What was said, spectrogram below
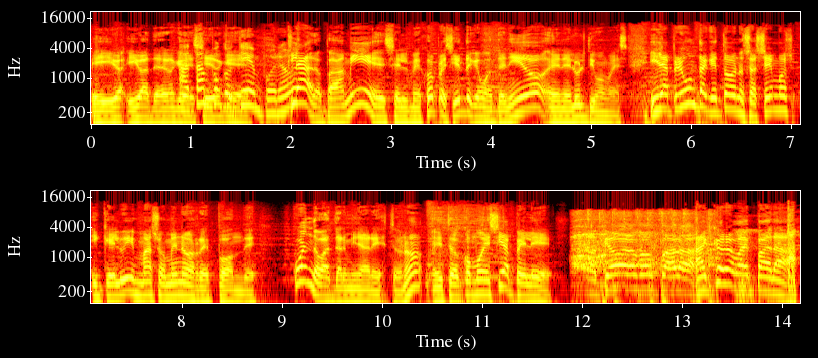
eh, iba, iba a tener que A tan decir poco que- tiempo, ¿no? Claro, para mí es el mejor presidente que hemos tenido en el último mes. Y la pregunta que todos nos hacemos y que Luis más o menos responde. ¿Cuándo va a terminar esto, no? Esto, como decía Pelé. ¿A qué hora va a parar? ¿A qué hora va a parar?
